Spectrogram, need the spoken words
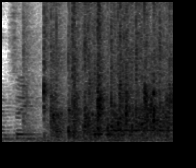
Quincy.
